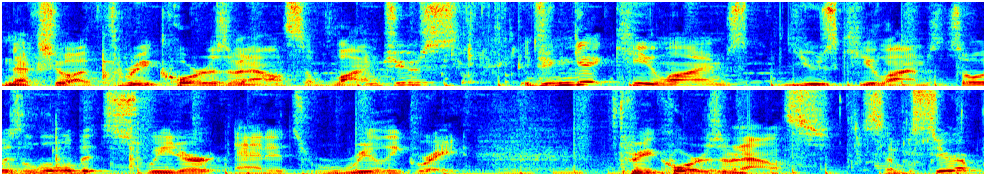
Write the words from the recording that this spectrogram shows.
Next you'll add three quarters of an ounce of lime juice. If you can get key limes, use key limes. It's always a little bit sweeter and it's really great. Three quarters of an ounce simple syrup.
